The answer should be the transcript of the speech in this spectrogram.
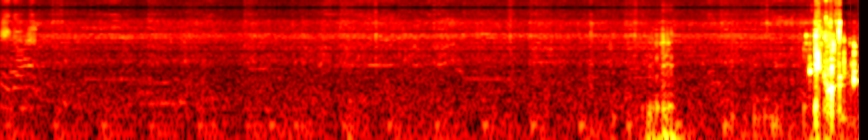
Okay, go ahead.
